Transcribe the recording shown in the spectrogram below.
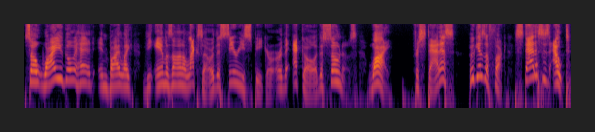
So why you go ahead and buy like the Amazon Alexa or the Siri speaker or the Echo or the Sonos? Why? For status? Who gives a fuck? Status is out.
